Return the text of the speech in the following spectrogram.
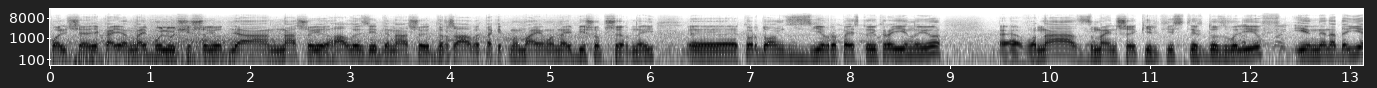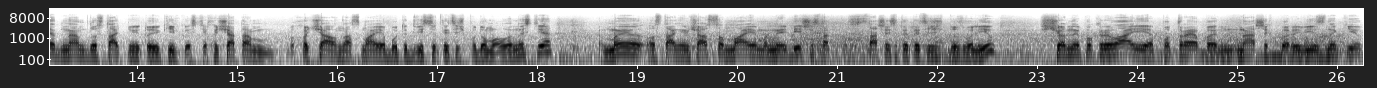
Польща, яка є найболючішою для нашої галузі, для нашої держави, так як ми маємо найбільш обширний е, кордон з європейською країною, е, вона зменшує кількість тих дозволів і не надає нам достатньої тої кількості. Хоча там, хоча в нас має бути 200 тисяч по домовленості, ми останнім часом маємо не більше 100 160 тисяч дозволів, що не покриває потреби наших перевізників.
